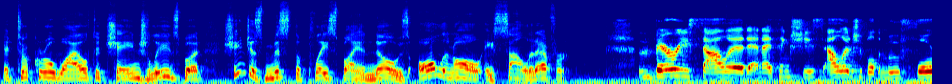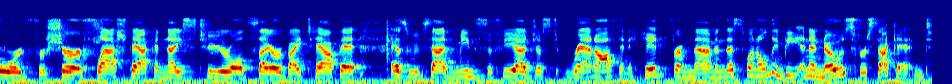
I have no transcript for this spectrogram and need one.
It took her a while to change leads, but she just missed the place by a nose. All in all, a solid effort very solid, and I think she's eligible to move forward for sure. Flashback, a nice two year old sire by Tapit. As we've said, Mean Sophia just ran off and hid from them, and this one only beaten a nose for second.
